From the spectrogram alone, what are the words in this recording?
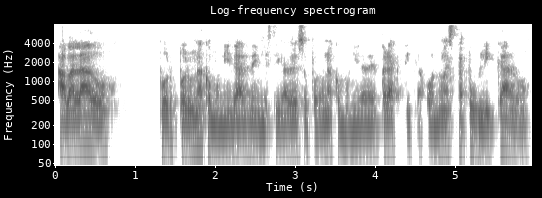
avalado por, por una comunidad de investigadores o por una comunidad de práctica o no está publicado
